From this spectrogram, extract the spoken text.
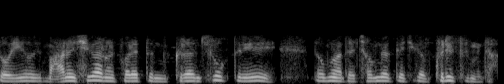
또 이 많은 시간을 보냈던 그런 추억들이 너무나도 정겹게 지금 그립습니다.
